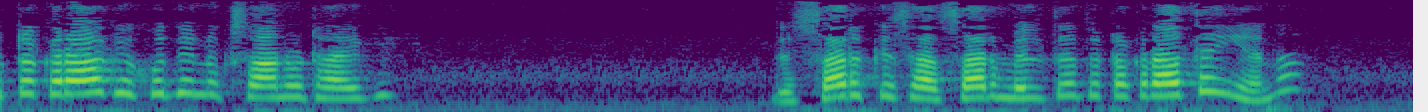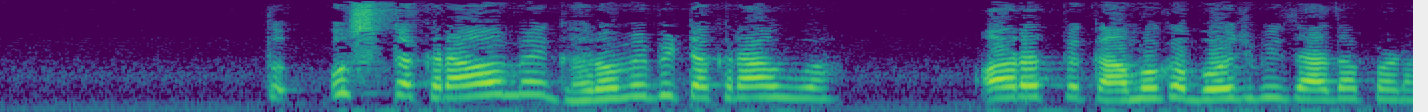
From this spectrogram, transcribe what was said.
تو ٹکرا کے خود ہی نقصان اٹھائے گی۔ جو سر کے ساتھ سر ملتے تو ٹکراتے ہی ہے نا۔ تو اس ٹکراؤ میں گھروں میں بھی ٹکرا ہوا۔ عورت پہ کاموں کا بوجھ بھی زیادہ پڑا۔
